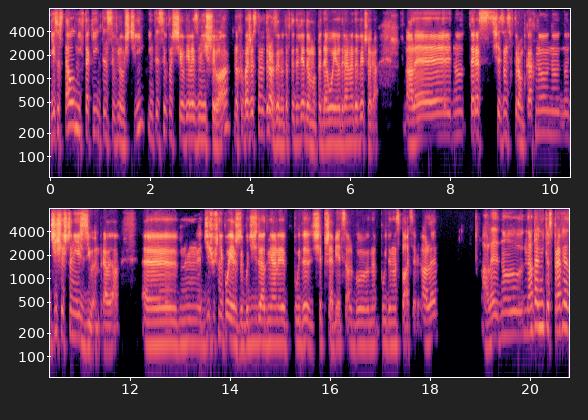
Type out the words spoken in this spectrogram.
nie zostało mi w takiej intensywności, intensywność się o wiele zmniejszyła, no chyba, że jestem w drodze, no to wtedy wiadomo, pedałuję od rana do wieczora. Ale no, teraz siedząc w trąbkach, no, no, no dziś jeszcze nie jeździłem, prawda? Dziś już nie pojeżdżę, bo dziś dla odmiany pójdę się przebiec albo pójdę na spacer, ale ale no, nadal mi to sprawia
